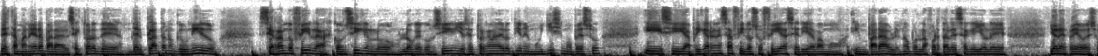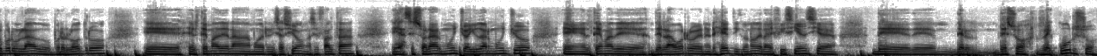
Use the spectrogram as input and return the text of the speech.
de esta manera para el sector de, del plátano, que unido, cerrando filas, consiguen lo, lo que consiguen, y el sector ganadero tiene muchísimo peso, y si aplicaran esa filosofía sería, vamos, imparable, ¿no? por la fortaleza que yo, le, yo les veo. Por un lado. Por el otro, eh, el tema de la modernización. Hace falta eh, asesorar mucho, ayudar mucho en el tema de, del ahorro energético, ¿no? de la eficiencia de, de, esos recursos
